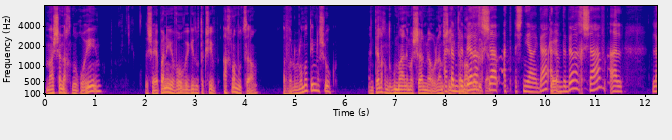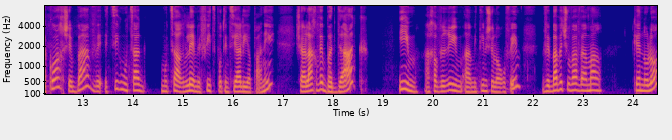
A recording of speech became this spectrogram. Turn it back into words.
מה שאנחנו רואים, זה שהיפנים יבואו ויגידו, תקשיב, אחלה מוצר, אבל הוא לא מתאים לשוק. אני אתן לך דוגמה למשל מהעולם של אתה איתמר מדבר מדיקל. עכשיו, את, שנייה רגע, כן. אתה מדבר עכשיו על לקוח שבא והציג מוצג, מוצר למפיץ פוטנציאלי יפני, שהלך ובדק עם החברים העמיתים שלו הרופאים, ובא בתשובה ואמר כן או לא?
